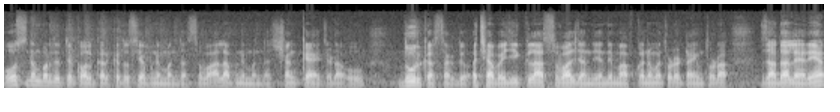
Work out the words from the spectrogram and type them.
ਉਸ ਨੰਬਰ ਦੇ ਉੱਤੇ ਕਾਲ ਕਰਕੇ ਤੁਸੀਂ ਆਪਣੇ ਮਨ ਦਾ ਸਵਾਲ, ਆਪਣੇ ਮਨ ਦਾ ਸ਼ੰਕਾ ਹੈ ਜਿਹੜਾ ਉਹ ਦੂਰ ਕਰ ਸਕਦੇ ਹੋ। ਅੱਛਾ ਬਾਈ ਜੀ ਕਲਾਸ ਸਵਾਲ ਜਾਂਦੇ ਜਾਂਦੇ ਮਾਫ ਕਰਨਾ ਮੈਂ ਥੋੜਾ ਟਾਈਮ ਥੋੜਾ ਜ਼ਿਆਦਾ ਲੈ ਰਿਹਾ।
